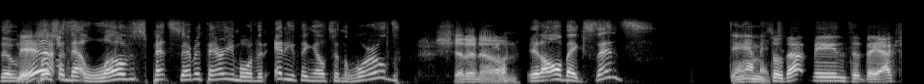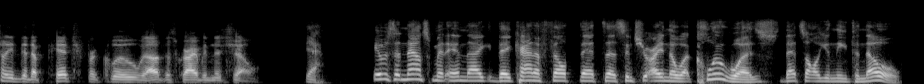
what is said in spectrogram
the Yes. person that loves Pet Sematary more than anything else in the world. Should have known. It all makes sense. Damn it. So that means that they actually did a pitch for Clue without describing the show. It was an announcement, and I, they kind of felt that uh, since you already know what Clue was, that's all you need to know.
